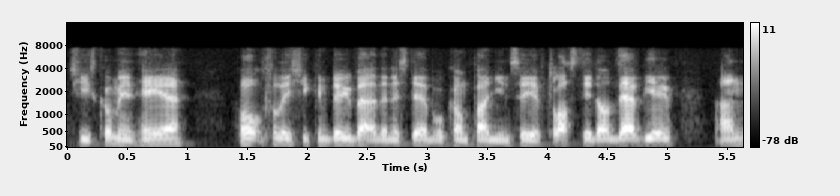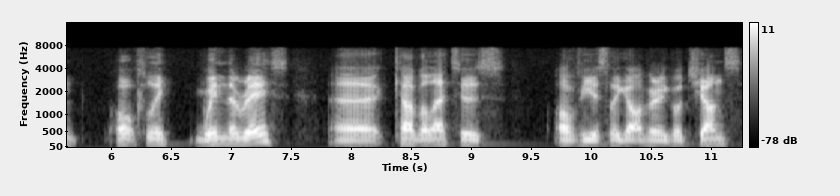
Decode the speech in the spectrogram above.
She's coming here. Hopefully she can do better than a stable companion Sea of Class did on debut, and hopefully win the race. Uh, Cabaletta's obviously got a very good chance.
